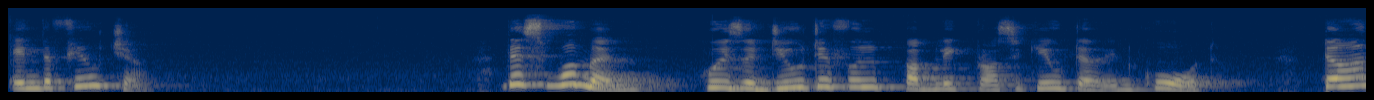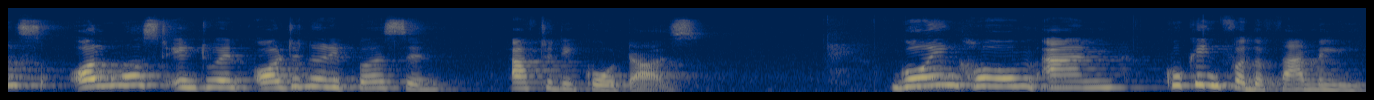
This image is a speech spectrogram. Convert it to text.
in the future. This woman, who is a dutiful public prosecutor in court, turns almost into an ordinary person after the court hours. Going home and cooking for the family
